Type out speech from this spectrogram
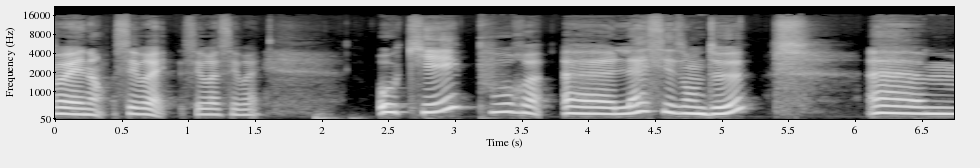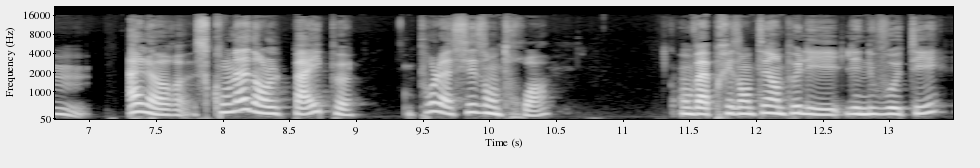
Ouais, non, c'est vrai, c'est vrai, c'est vrai. OK pour euh, la saison 2. Euh, alors, ce qu'on a dans le pipe pour la saison 3, on va présenter un peu les, nouveautés,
